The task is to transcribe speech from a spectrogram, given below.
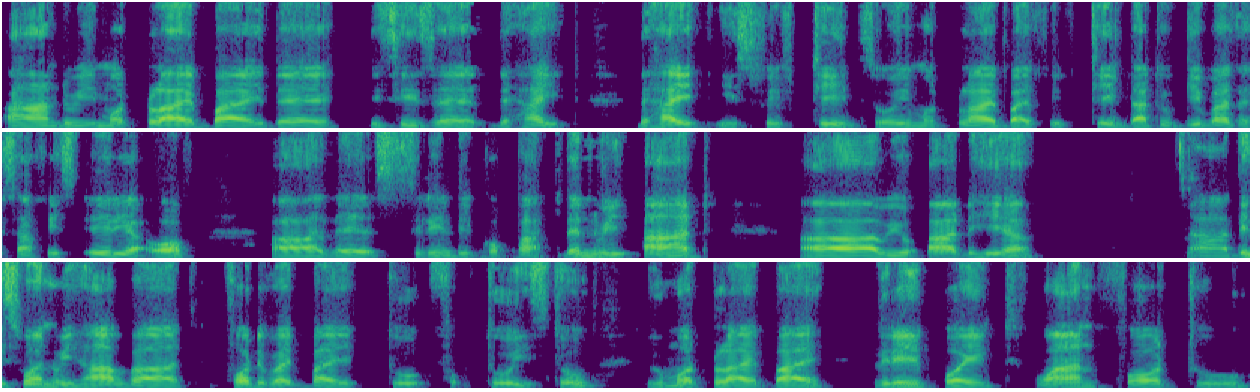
and we multiply by the, this is uh, the height. The height is 15, so we multiply by 15. That will give us the surface area of uh, the cylindrical part. Then we add, uh, we will add here, uh, this one we have uh, 4 divided by 2, 2 is 2. You multiply by 3.142,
